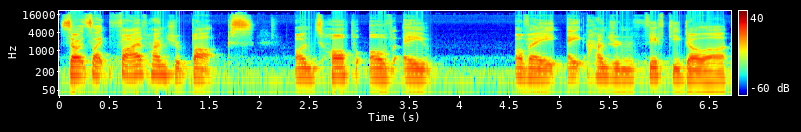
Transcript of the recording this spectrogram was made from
So it's like 500 bucks on top of a of a $850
